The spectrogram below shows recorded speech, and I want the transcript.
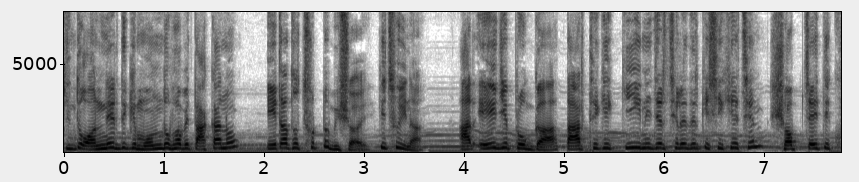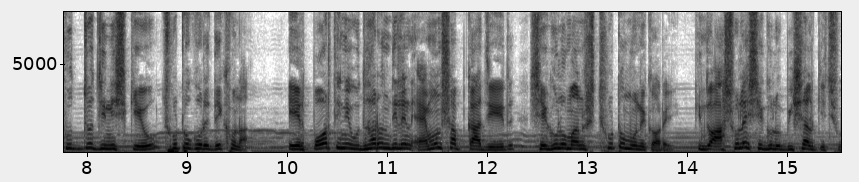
কিন্তু অন্যের দিকে মন্দভাবে তাকানো, এটা তো ছোট্ট বিষয়, কিছুই না। আর এই যে প্রজ্ঞা, তার থেকে কি নিজের ছেলেদেরকে শিখিয়েছেন? সবচাইতে ক্ষুদ্র জিনিসকেও ছোট করে দেখো না। এরপর তিনি উদাহরণ দিলেন এমন সব কাজের সেগুলো মানুষ ছোট মনে করে, কিন্তু আসলে সেগুলো বিশাল কিছু।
